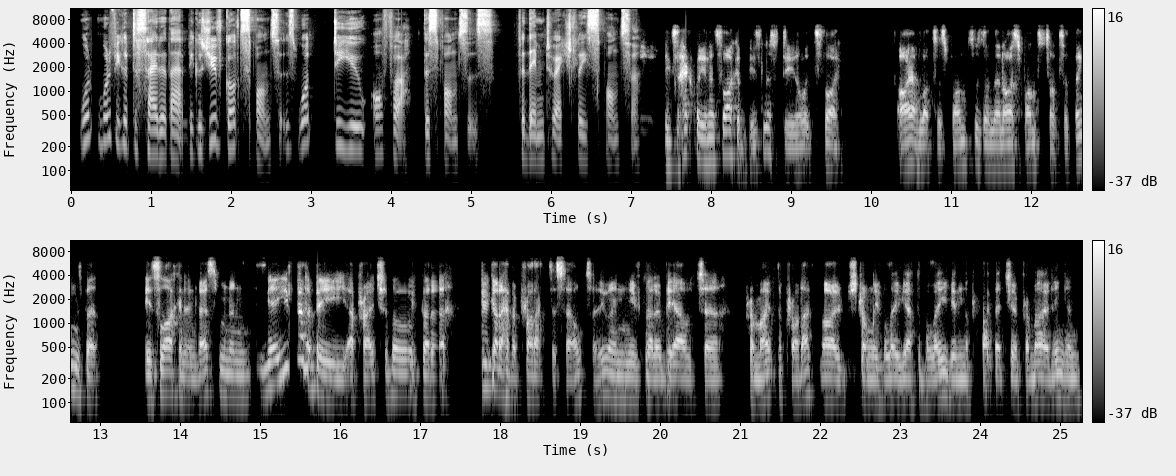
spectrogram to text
What what have you got to say to that? Because you've got sponsors. What do you offer the sponsors for them to actually sponsor? Exactly, and it's like a business deal. It's like I have lots of sponsors, and then I sponsor lots of things, but it's like an investment. And yeah, you've got to be approachable. You've got to you've got to have a product to sell to, and you've got to be able to promote the product. I strongly believe you have to believe in the product that you're promoting, and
